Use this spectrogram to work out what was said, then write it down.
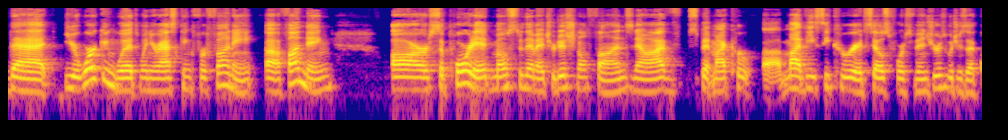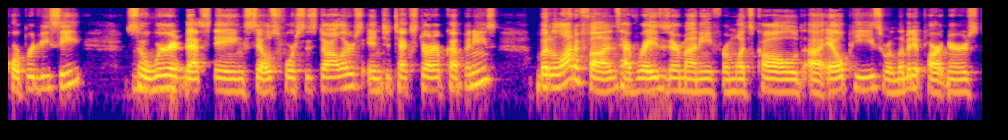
that you're working with when you're asking for funny, uh, funding are supported, most of them at traditional funds. Now, I've spent my uh, my VC career at Salesforce Ventures, which is a corporate VC. So mm-hmm. we're investing Salesforce's dollars into tech startup companies but a lot of funds have raised their money from what's called uh, LPs or limited partners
